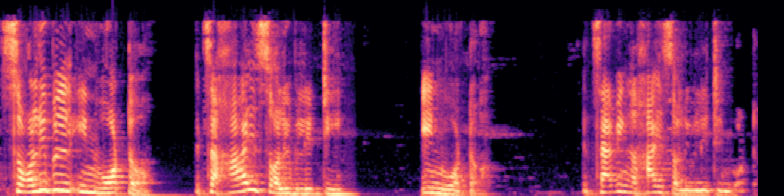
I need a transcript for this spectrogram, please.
soluble in water. It's a high solubility in water. It's having a high solubility in water.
